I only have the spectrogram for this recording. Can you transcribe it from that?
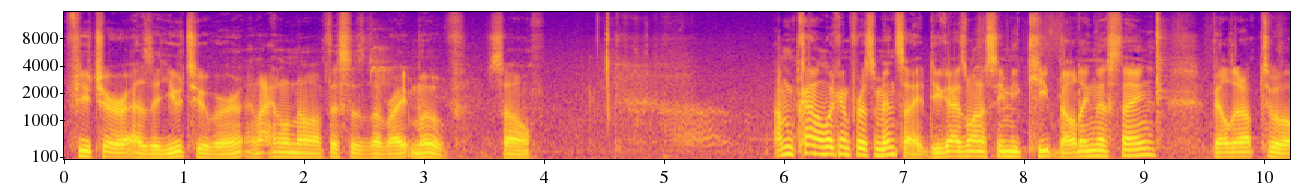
future as a YouTuber, and I don't know if this is the right move. So. I'm kind of looking for some insight. Do you guys want to see me keep building this thing, build it up to a,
